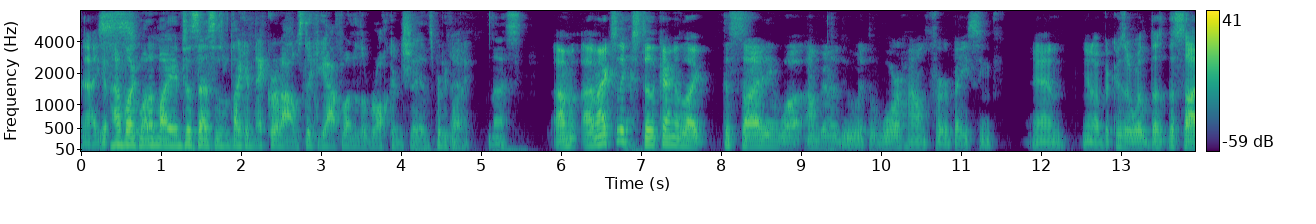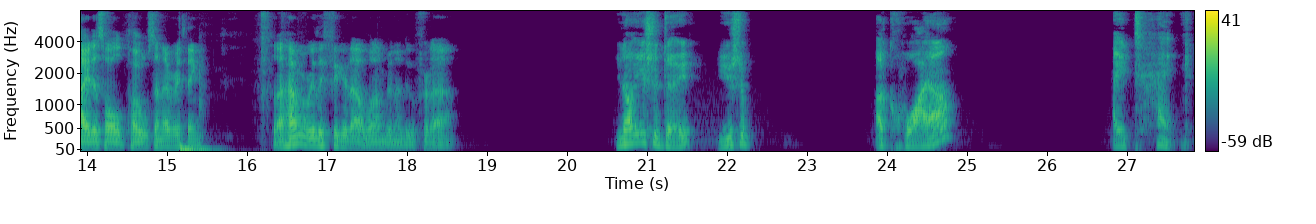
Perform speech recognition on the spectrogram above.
Nice. I have like one of my intercessors with like a Necron arm sticking out from under the rock and shit. It's pretty funny. nice. I'm I'm actually Yeah. still kind of like deciding what I'm gonna do with the Warhound for basing, and you know because it will de- decide his whole pose and everything. So I haven't really figured out what I'm gonna do for that. You know what you should do? You should acquire a tank,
